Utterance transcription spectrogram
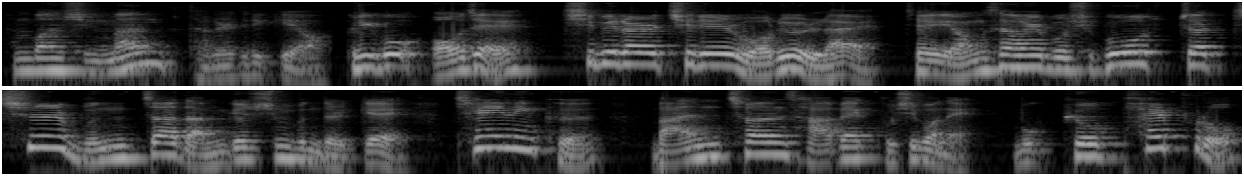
한 번씩만 부탁을 드릴게요. 그리고 어제 11월 7일 월요일 날 제 영상을 보시고 숫자 7 문자 남겨주신 분들께 체인링크 11,490원에 목표 8%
